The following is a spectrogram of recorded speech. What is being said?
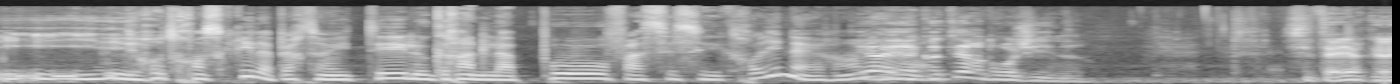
il, retranscrit la personnalité, le grain de la peau. Enfin, c'est extraordinaire. Hein, il y a un côté androgyne. C'est-à-dire que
